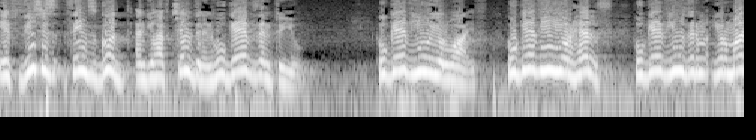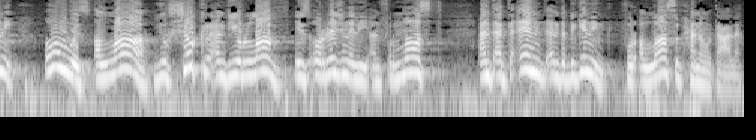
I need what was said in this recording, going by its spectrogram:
if this is things good and you have children, who gave them to you? Who gave you your wife? Who gave you your health? Who gave you their, your money? Always Allah, your shukr and your love is originally and foremost and at the end and the beginning for Allah subhanahu wa ta'ala.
